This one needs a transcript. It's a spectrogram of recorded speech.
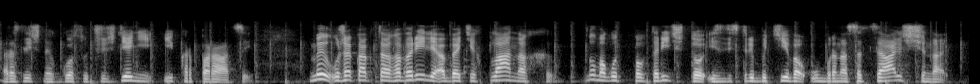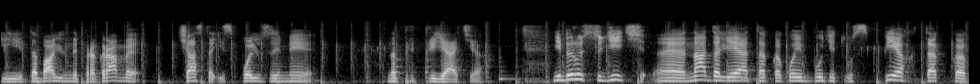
различных госучреждений и корпораций. Мы уже как-то говорили об этих планах ну, могу повторить, что из дистрибутива убрана социальщина и добавлены программы, часто используемые на предприятиях. Не берусь судить, э, надо ли это, какой будет успех, так как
